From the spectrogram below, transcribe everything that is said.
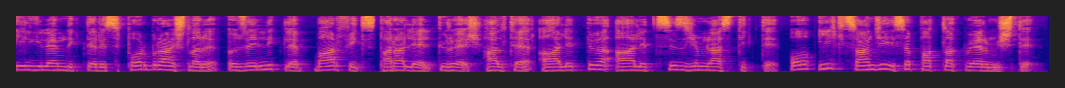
ilgilendikleri spor branşları özellikle barfix, paralel, güreş, halter, aletli ve aletsiz jimnastikti. O ilk sancı ise patlak vermişti.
